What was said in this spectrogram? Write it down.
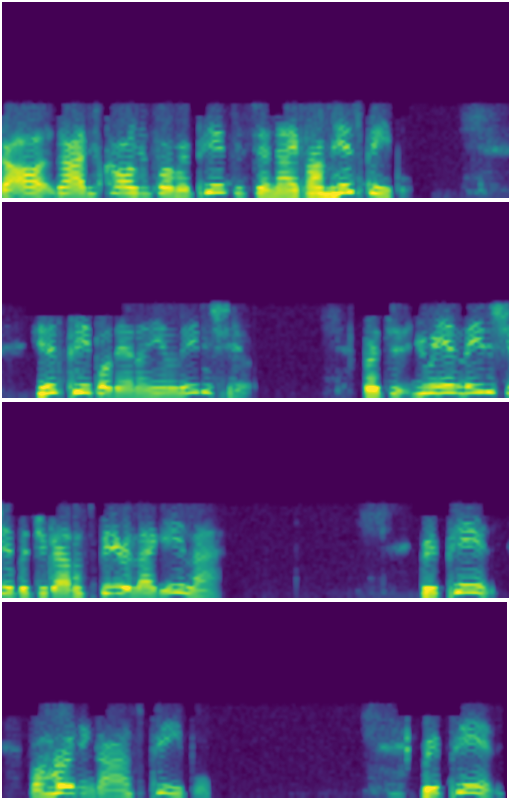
God, God is calling for repentance tonight from his people, his people that are in leadership. But you, you're in leadership, but you got a spirit like Eli. Repent for hurting God's people. Repent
